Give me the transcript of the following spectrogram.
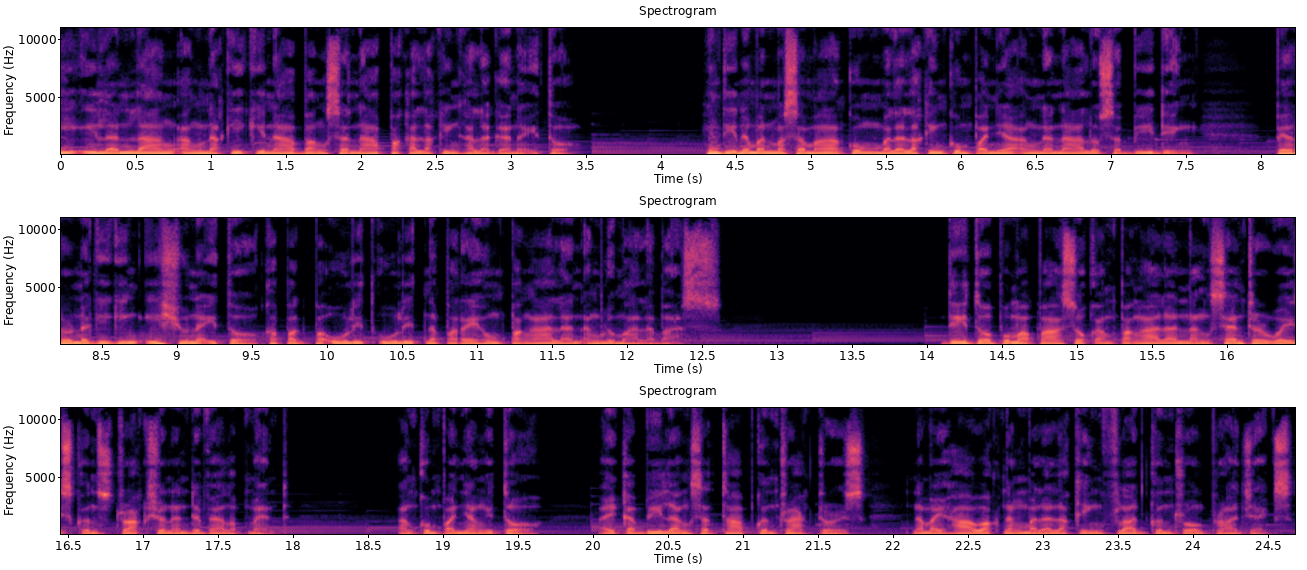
iilan lang ang nakikinabang sa napakalaking halaga na ito. Hindi naman masama kung malalaking kumpanya ang nanalo sa bidding, pero nagiging issue na ito kapag paulit-ulit na parehong pangalan ang lumalabas. Dito pumapasok ang pangalan ng Centerways Construction and Development. Ang kumpanyang ito ay kabilang sa top contractors na may hawak ng malalaking flood control projects.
